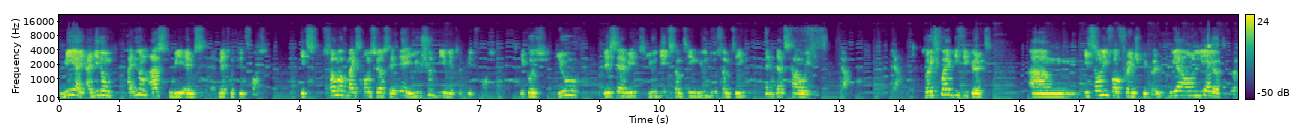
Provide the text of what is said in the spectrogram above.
me, I, I didn't I didn't ask to be Cuisinier France. It's some of my sponsors say, hey, you should be de France because you deserve it, you did something, you do something, and that's how it is. Yeah, yeah. So it's quite difficult. Um, it's only for French people. We are only Yes. uh,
